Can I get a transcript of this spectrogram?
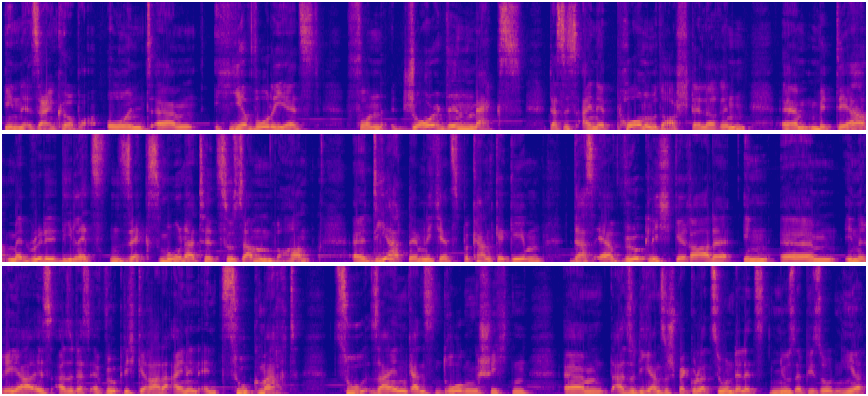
in seinen Körper. Und ähm, hier wurde jetzt von Jordan Max. Das ist eine Pornodarstellerin, ähm, mit der Matt Riddle die letzten sechs Monate zusammen war. Äh, die hat nämlich jetzt bekannt gegeben, dass er wirklich gerade in, ähm, in Reha ist, also dass er wirklich gerade einen Entzug macht zu seinen ganzen Drogengeschichten. Ähm, also die ganze Spekulation der letzten News-Episoden hier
